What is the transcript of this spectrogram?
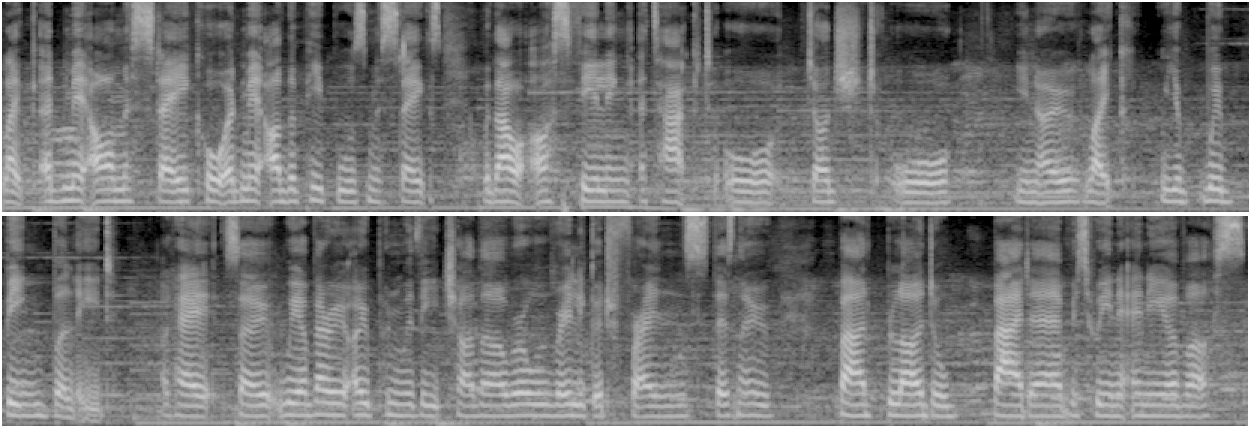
like admit our mistake or admit other people's mistakes without us feeling attacked or judged or, you know, like we're being bullied. Okay, so we are very open with each other, we're all really good friends, there's no bad blood or bad air between any of us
